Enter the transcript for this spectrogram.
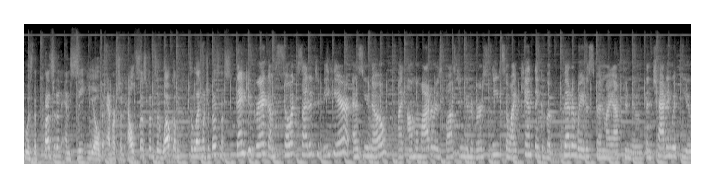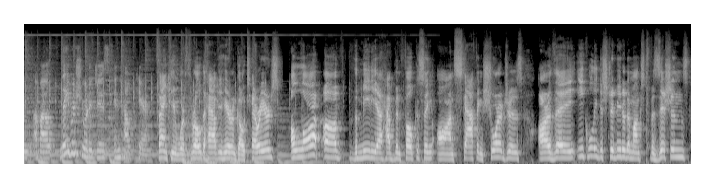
who is the president and CEO of Emerson Health Systems, and welcome to Language of Business. Thank you, Greg. I'm so excited to be here. As you know, my alma mater is Boston University, so I can't think of a better way to spend my afternoon than chatting with you about labor shortages in healthcare. Thank you. We're thrilled to have you here and Go Terriers. A lot of the media have been focusing on staffing shortages are they equally distributed amongst physicians,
